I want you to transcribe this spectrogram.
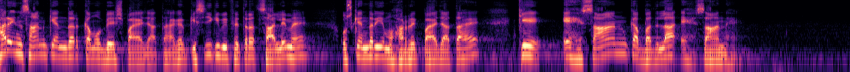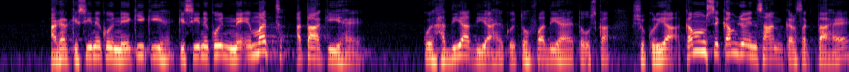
ہر انسان کے اندر کم و بیش پایا جاتا ہے، اگر کسی کی بھی فطرت سالم ہے، اس کے اندر یہ محرک پایا جاتا ہے کہ احسان کا بدلہ احسان ہے۔ اگر کسی نے کوئی نیکی کی ہے، کسی نے کوئی نعمت عطا کی ہے کوئی ہدیہ دیا ہے، کوئی تحفہ دیا ہے تو اس کا شکریہ۔ کم سے کم جو انسان کر سکتا ہے،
